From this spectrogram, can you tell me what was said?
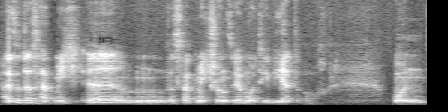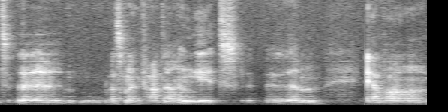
Also das hat mich, ähm, das hat mich schon sehr motiviert auch. Und äh, was mein Vater angeht, ähm, er war,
